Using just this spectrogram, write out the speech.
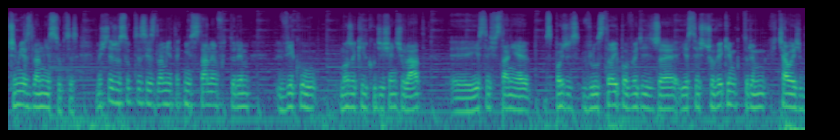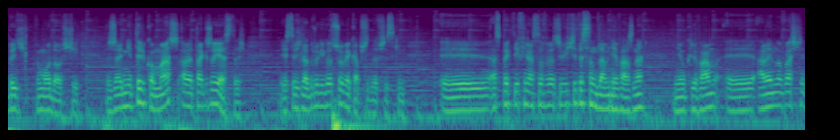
Czym jest dla mnie sukces? Myślę, że sukces jest dla mnie takim stanem, w którym w wieku może kilkudziesięciu lat y, jesteś w stanie spojrzeć w lustro i powiedzieć, że jesteś człowiekiem, którym chciałeś być w młodości. Że nie tylko masz, ale także jesteś. Jesteś dla drugiego człowieka przede wszystkim. Yy, aspekty finansowe oczywiście też są dla mnie ważne, nie ukrywam, yy, ale no właśnie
